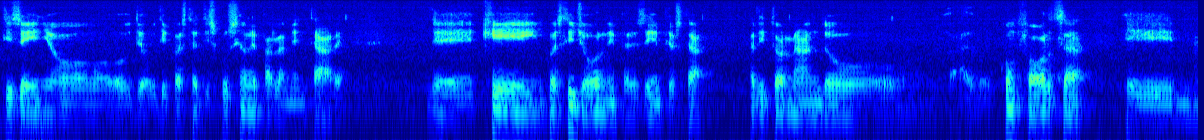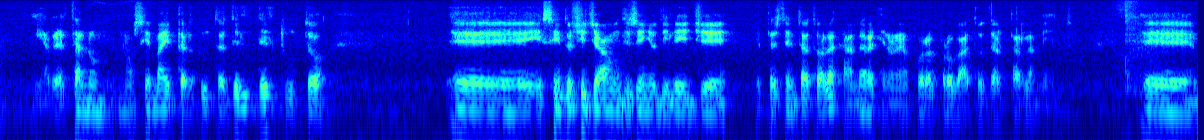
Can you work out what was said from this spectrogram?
disegno o di, questa discussione parlamentare eh, che in questi giorni per esempio sta ritornando con forza e in realtà non, non si è mai perduta del, del tutto eh, essendoci già un disegno di legge presentato alla Camera che non è ancora approvato dal Parlamento. Eh,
